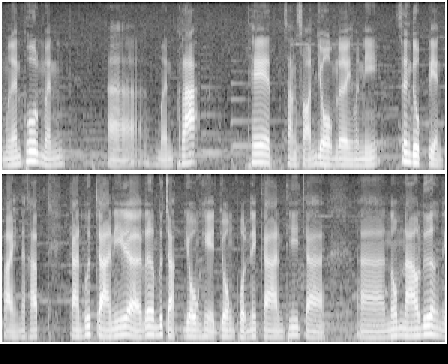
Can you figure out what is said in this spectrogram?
เหมือนพูดเหมือนอเหมือนพระเทศสั่งสอนโยมเลยวันนี้ ซึ่งดูเปลี่ยนไปนะครับ การพูดจานี้เริ่มรู้จักโยงเหตุโยงผลในการที่จะโน้มน้าวเรื่องใน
